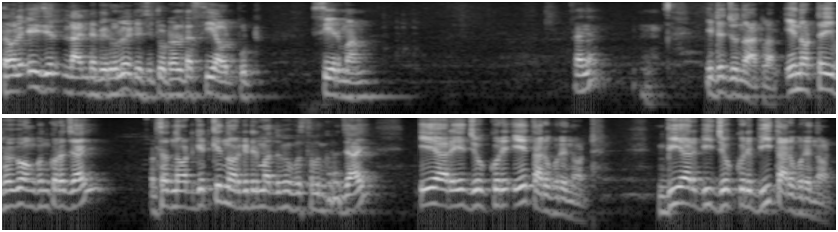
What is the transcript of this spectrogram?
তাহলে এই যে লাইনটা বের হলো, এটা হচ্ছে টোটালটা সি আউটপুট, সি এর মান। তাই না? এটার জন্য আঁকলাম। এ নটটা এইভাবে অঙ্কন করা যায়। অর্থাৎ নট গেটকে নট গেটের মাধ্যমে উপস্থাপন করা যায়। এ আর এ যোগ করে এ তার উপরে নট বি আর বি যোগ করে বি তার উপরে নট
